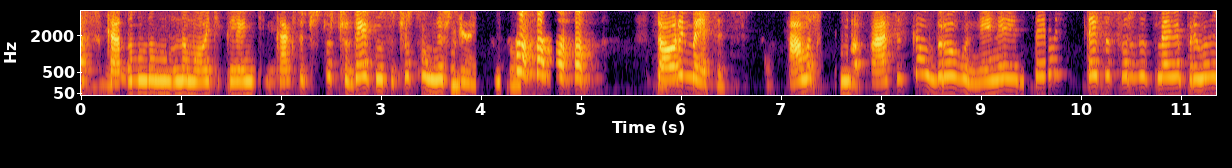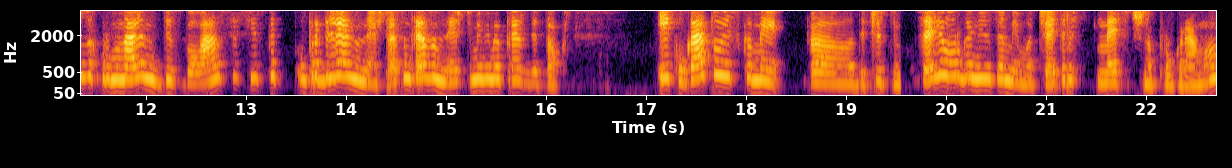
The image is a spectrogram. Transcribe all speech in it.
Аз казвам на, на моите клиенти как се чувстваш. Чудесно се чувствам, нещо не. Втори месец. Ама аз искам друго. Не, не, те, ми, те се свързват с мен, примерно за хормонален дисбаланс и си искат определено нещо. Аз съм казвам, не, ще минем през детокс. И когато искаме а, да чистим целият организъм, има 4-месечна програма,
